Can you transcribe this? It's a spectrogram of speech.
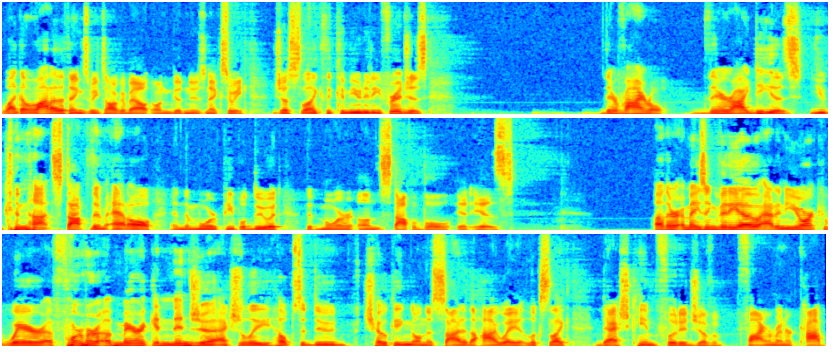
like a lot of the things we talk about on Good News Next Week, just like the community fridges, they're viral. They're ideas. You cannot stop them at all. And the more people do it, the more unstoppable it is. Other amazing video out of New York where a former American ninja actually helps a dude choking on the side of the highway. It looks like dash cam footage of a fireman or cop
